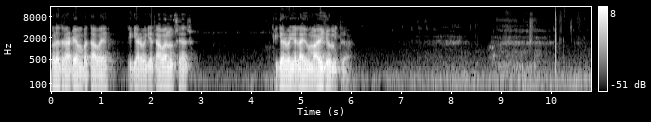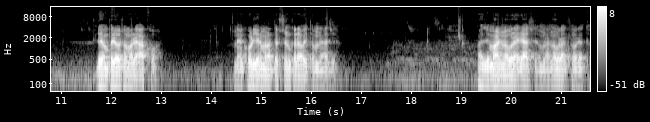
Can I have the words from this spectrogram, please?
ગળધરા ડેમ બતાવે. અગિયાર વાગે જવાનું છે આજ. અગિયાર વાગે લાઈવમાં આવજો મિત્ર. ડેમ ફર્યો છે અમારે આખો. ને ખોડિયારમાંના દર્શન કરાવે તમને આજે. આજે માંડ નવરાય રહ્યા છે, હમણાં નવરાત નો રહેતો.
